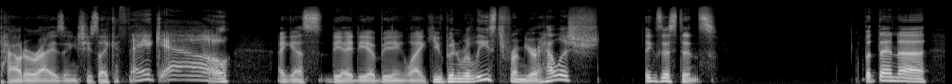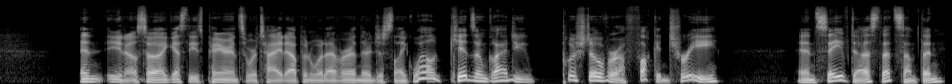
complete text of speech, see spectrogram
powderizing. She's like, "Thank you." I guess the idea being like you've been released from your hellish existence. But then uh and you know, so I guess these parents were tied up and whatever and they're just like, "Well, kids, I'm glad you pushed over a fucking tree and saved us. That's something."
